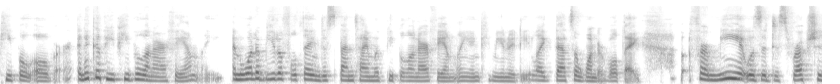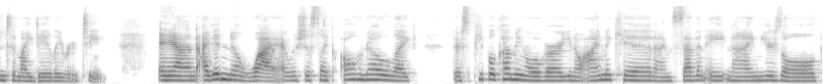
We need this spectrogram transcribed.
people over, and it could be people in our family. And what a beautiful thing to spend time with people in our family and community. Like, that's a wonderful thing. But for me, it was a disruption to my daily routine. And I didn't know why. I was just like, oh no, like there's people coming over. You know, I'm a kid, I'm seven, eight, nine years old.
